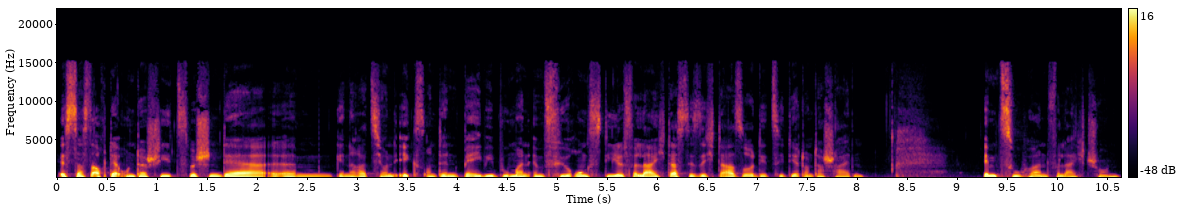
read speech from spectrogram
Ist das auch der Unterschied zwischen der ähm, Generation X und den Babyboomern im Führungsstil vielleicht, dass sie sich da so dezidiert unterscheiden? Im Zuhören vielleicht schon?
